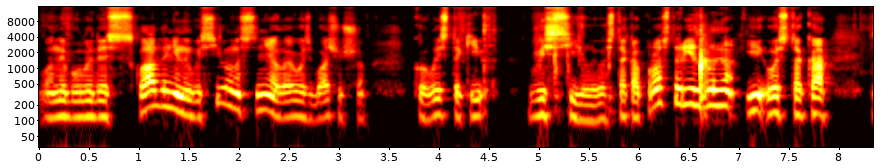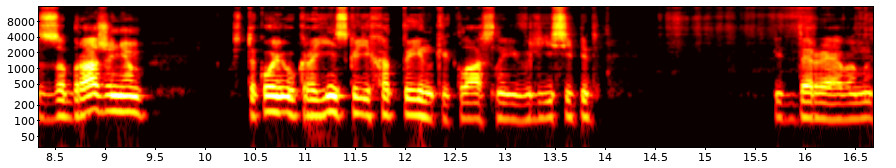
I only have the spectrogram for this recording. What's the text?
Вони були десь складені, не висіли на стіні, але ось бачу, що колись такі висіли. Ось така просто різьблена, і ось така з зображенням ось такої української хатинки класної в лісі під, під деревами.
